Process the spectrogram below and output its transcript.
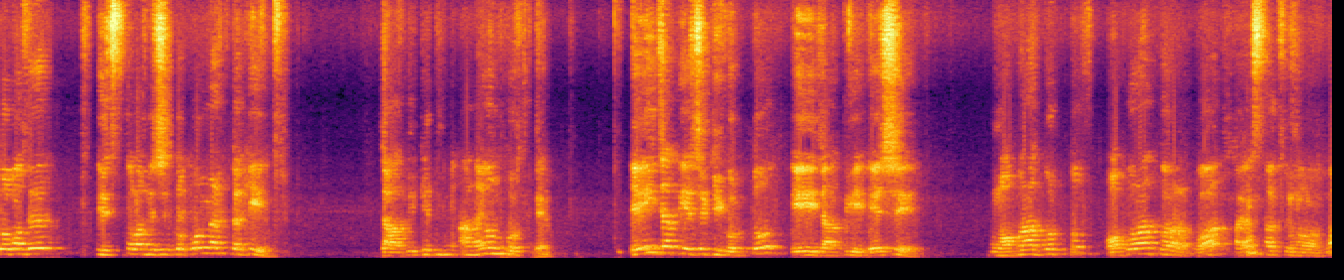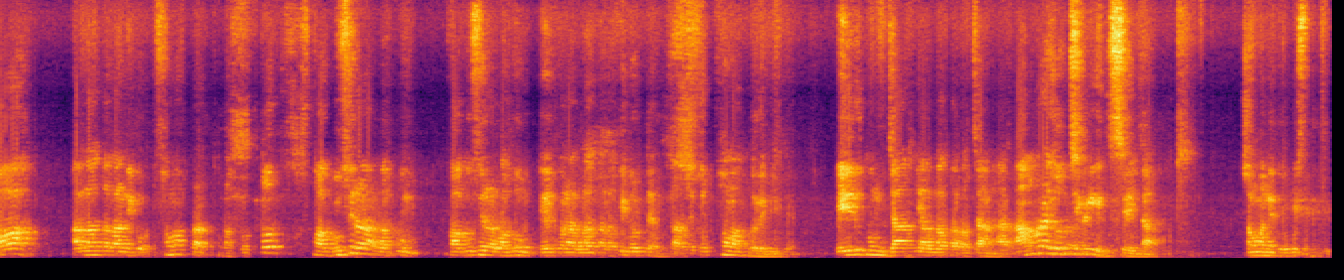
তোমাদের কোন একটা কি? জাতিকে তিনি আনায়ন করতেন। এই জাতি এসে কি করত? এই জাতি এসে অপরাধ করত? অপরাধ করার পর আল্লাহ তালা নিকট ক্ষমা প্রার্থনা করত। ফাগুফিরা লাকুম ফাগুফিরা লাহুম। এরপর আল্লাহ তাআলা কি করতেন? তাদেরকে ক্ষমা করে দিতেন। এইরকম জাতি আল্লাহ তাআলা চান। আর আমরা হচ্ছে কি? সেই জাতি। সম্মানিত উপস্থিতি।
